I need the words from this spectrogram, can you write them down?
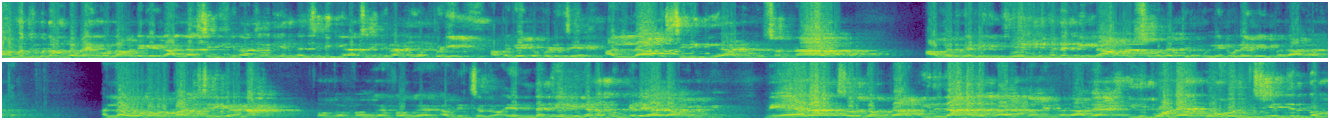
அகமது இப்னு அம்பல் ரஹிமுல்லா அவன்கிட்ட கேட்கிற அல்லாஹ் சிரிக்கிறான் சிரிக்கிறான். என்ன சிரிக்கிறான்? சிரிக்கிறான்னா எப்படி? அப்ப கேட்கப்படுச்சு அல்லாஹ் சிரிக்கிறான் என்று சொன்னால் அவர்களை கேள்வி கணக்கு இல்லாமல் சுவனத்திற்குள்ளே நுழை வைப்பதாக அர்த்தம். அல்லாஹ் ஒருத்தவங்களை பார்த்து சிரிக்கிறான்னா போங்க போங்க போங்க அப்படின்னு சொல்லுவான். எந்த கேள்வி கணக்கும் கிடையாது அவங்களுக்கு. நேர சொர்க்கம் தான் இதுதான் அதற்கு அர்த்தம் என்பதாக. இது போல ஒவ்வொரு விஷயத்திற்கும்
